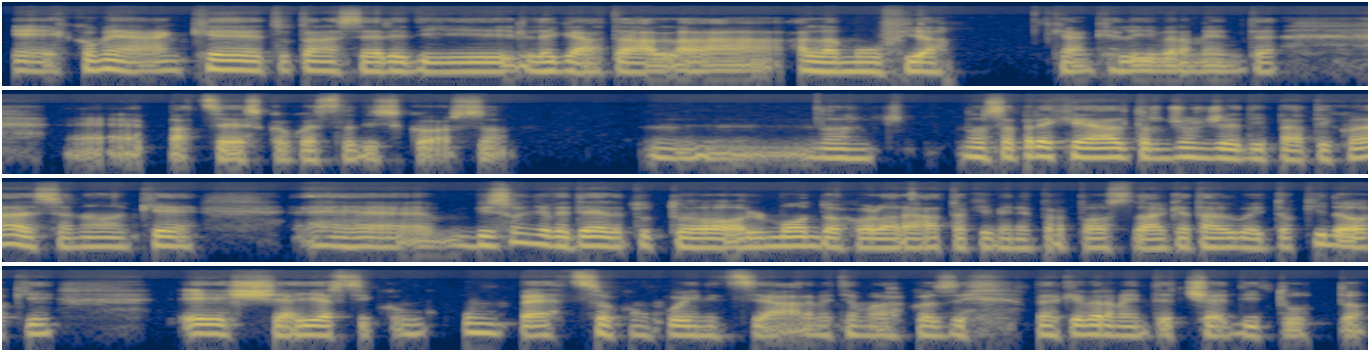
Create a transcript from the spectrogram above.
e come anche tutta una serie di, legata alla, alla mufia, che anche lì veramente è pazzesco questo discorso. Mm, non, non saprei che altro aggiungere di particolare se non che eh, bisogna vedere tutto il mondo colorato che viene proposto dal catalogo di Tokidoki e scegliersi un pezzo con cui iniziare, mettiamola così, perché veramente c'è di tutto.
